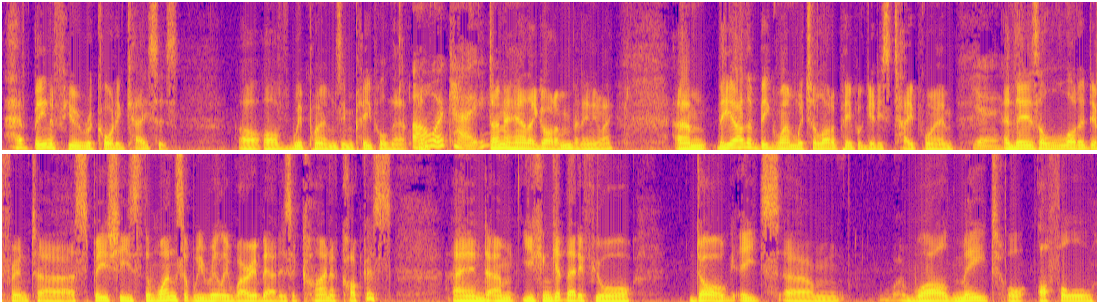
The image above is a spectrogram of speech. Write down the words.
have been a few recorded cases of, of whipworms in people now. Oh, okay. Don't know how they got them, but anyway. Um, the other big one, which a lot of people get, is tapeworm. Yeah. And there's a lot of different uh, species. The ones that we really worry about is a Echinococcus. And um, you can get that if your dog eats um, wild meat or offal,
